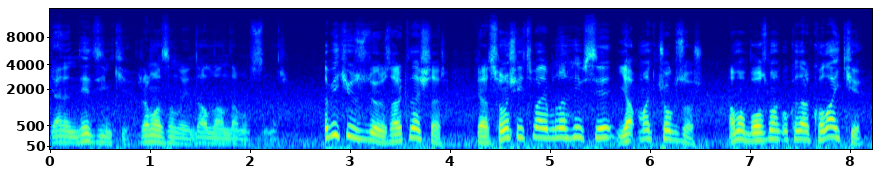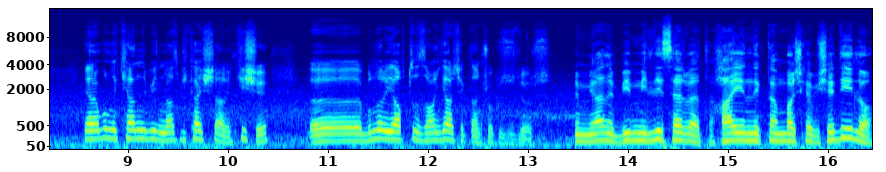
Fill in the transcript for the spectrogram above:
Yani ne diyeyim ki Ramazan ayında Allah'ından olsunlar. Tabii ki üzülüyoruz arkadaşlar. Ya sonuç itibariyle bunların hepsi yapmak çok zor. Ama bozmak o kadar kolay ki. Yani bunu kendi bilmez birkaç tane kişi e, bunları yaptığı zaman gerçekten çok üzülüyoruz. Yani bir milli servet hainlikten başka bir şey değil o.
